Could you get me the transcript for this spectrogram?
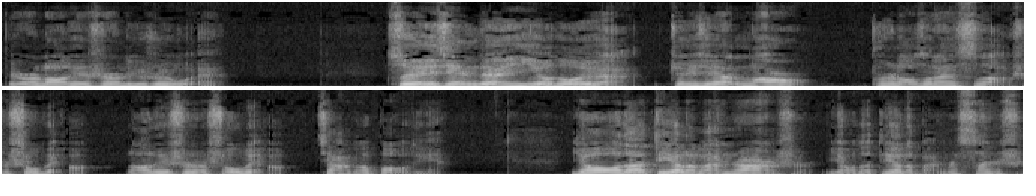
比如劳力士绿水鬼，最近这一个多月，这些劳不是劳斯莱斯啊，是手表，劳力士的手表价格暴跌，有的跌了百分之二十，有的跌了百分之三十。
